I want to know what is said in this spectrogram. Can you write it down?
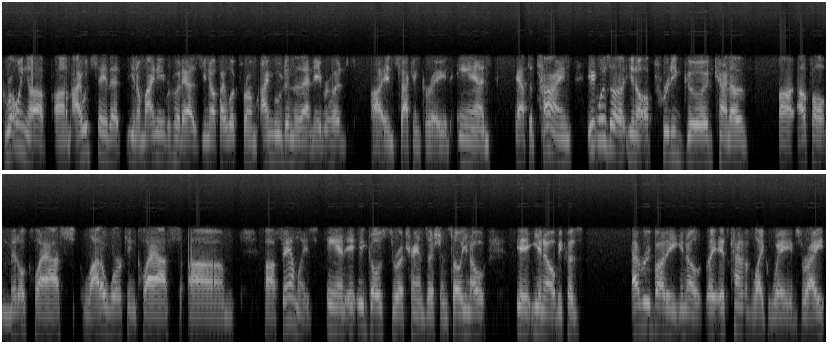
growing up, um, I would say that you know my neighborhood as you know if I look from I moved into that neighborhood uh, in second grade, and at the time it was a you know a pretty good kind of uh, I'll call it middle class, a lot of working class um, uh, families, and it, it goes through a transition. So you know, it, you know because everybody, you know, it's kind of like waves, right?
